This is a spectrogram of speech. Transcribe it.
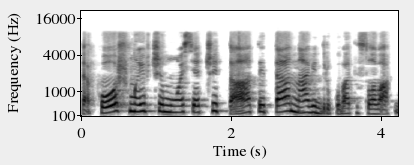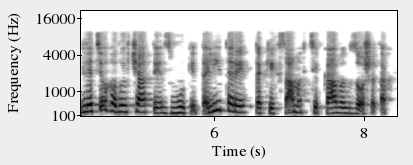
Також ми вчимося читати та навіть друкувати слова. Для цього вивчати звуки та літери в таких самих цікавих зошитах.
